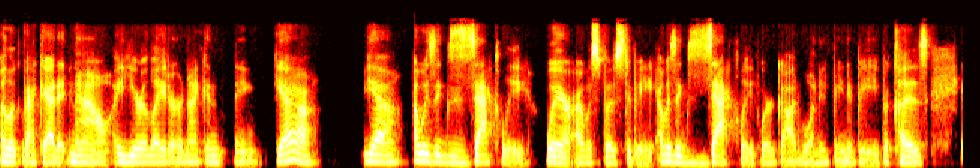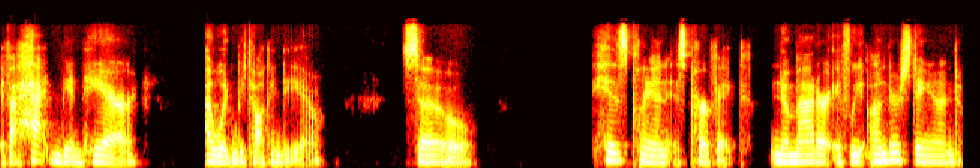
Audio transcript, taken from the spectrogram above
I look back at it now a year later and I can think, yeah, yeah, I was exactly where I was supposed to be. I was exactly where God wanted me to be because if I hadn't been here, I wouldn't be talking to you. So his plan is perfect. No matter if we understand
